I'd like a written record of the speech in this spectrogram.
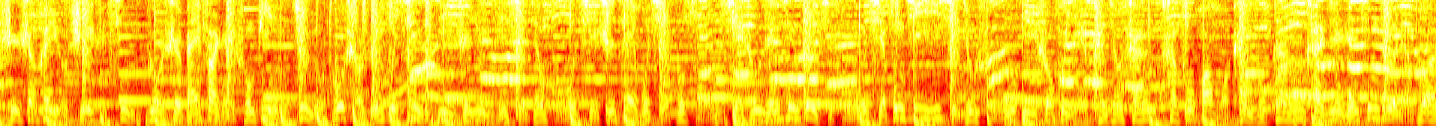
世上还有谁可信？若是白发染双鬓，就有多少人会信？一支御笔写江湖，且失态我写不足，写出人性的企图，写风起已写救赎。一双慧眼看江山，看浮华我看不甘，看见人心的两端，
